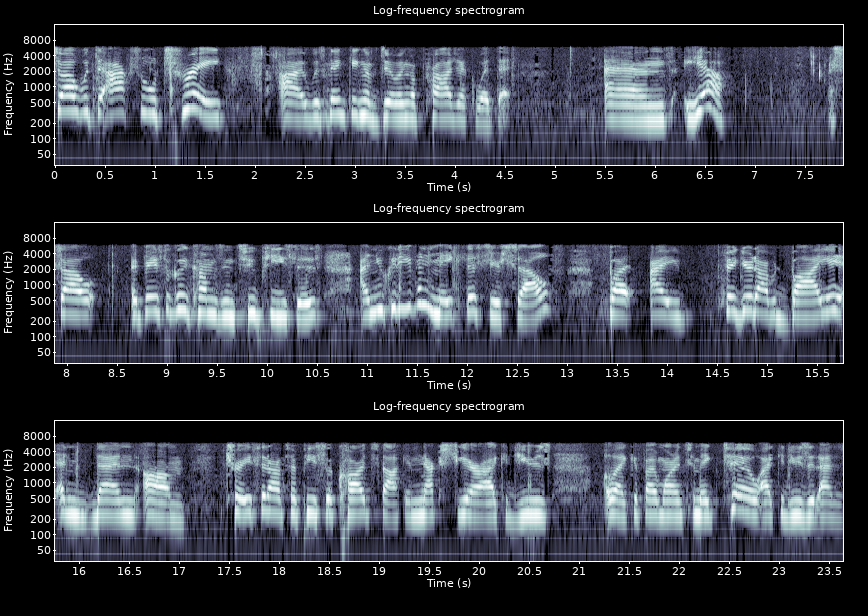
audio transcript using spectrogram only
So with the actual tree I was thinking of doing a project with it and yeah. So it basically comes in two pieces. And you could even make this yourself but I figured I would buy it and then um, trace it onto a piece of cardstock. And next year I could use like if I wanted to make two I could use it as a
